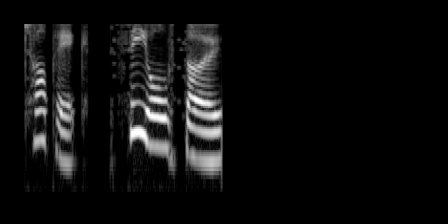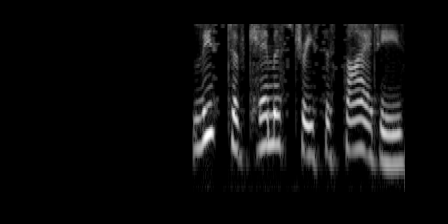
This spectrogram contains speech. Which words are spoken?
Topic. See also List of chemistry societies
